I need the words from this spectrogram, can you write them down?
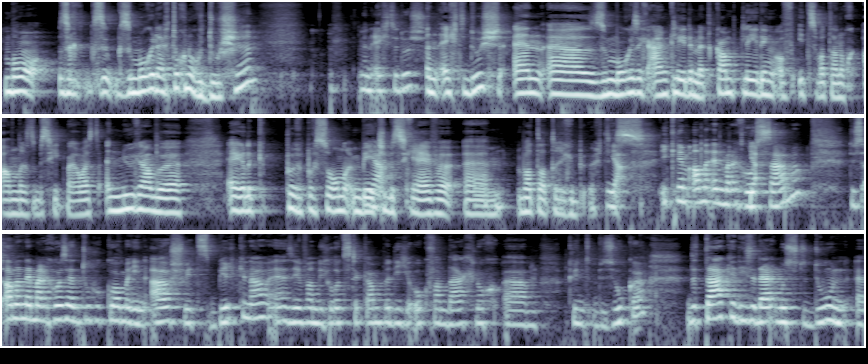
Bon, ze, ze, ze mogen daar toch nog douchen. Een echte douche. Een echte douche. En eh, ze mogen zich aankleden met kampkleding of iets wat dan nog anders beschikbaar was. En nu gaan we eigenlijk per persoon een beetje Ja. beschrijven ehm, wat dat er gebeurd Ja, is. ik neem Anne en Margot Ja. samen. Dus Anne en Margot zijn toegekomen in Auschwitz-Birkenau. Dat is een van de grootste kampen die je ook vandaag nog ehm, kunt bezoeken. De taken die ze daar moesten doen, eh,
